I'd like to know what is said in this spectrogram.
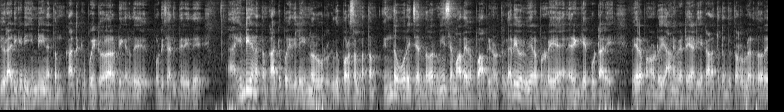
இவர் அடிக்கடி இந்திய நத்தம் காட்டுக்கு போயிட்டு வர்றார் அப்படிங்கிறது போலீஸாருக்கு தெரியுது. இந்திய நத்தம் காட்டுப்பகுதியில் இன்னொரு ஊர் இருக்குது பொரசல் நத்தம் இந்த ஊரை சேர்ந்தவர் மீச மாதேவப்பா அப்படின்னு ஒருத்தருக்கார். இவர் வீரப்பனுடைய நெருங்கிய கூட்டாளி. வீரப்பனோடு யானை வேட்டையாடிய காலத்திலிருந்து தொடர்பில் இருந்தவர்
